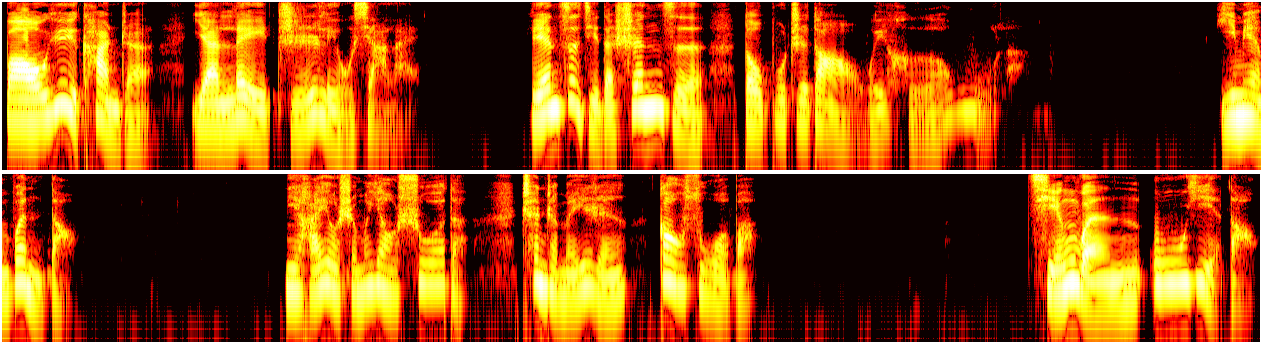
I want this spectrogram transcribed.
宝玉看着，眼泪直流下来，连自己的身子都不知道为何物了。一面问道：“你还有什么要说的？趁着没人，告诉我吧。”晴雯呜咽道。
